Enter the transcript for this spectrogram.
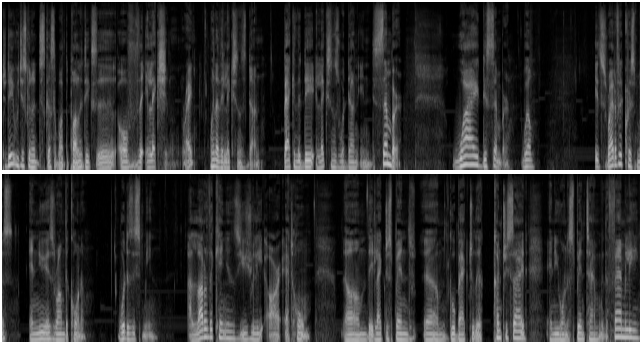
Today, we're just going to discuss about the politics uh, of the election, right? When are the elections done? Back in the day, elections were done in December. Why December? Well, it's right after Christmas and New Year's around the corner. What does this mean? A lot of the Kenyans usually are at home um, they like to spend um, go back to the countryside and you want to spend time with the family.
